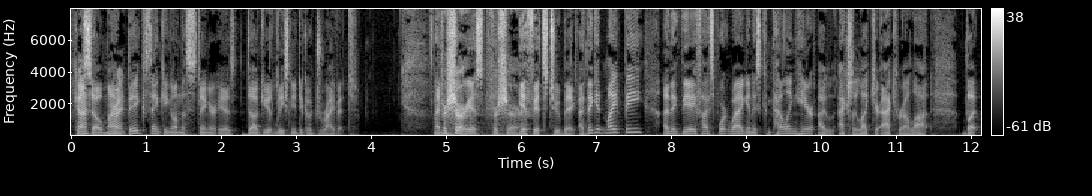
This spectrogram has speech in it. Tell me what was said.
Okay. So my right. big thinking on the Stinger is, Doug, you at least need to go drive it. I'm For sure, curious for sure. if it's too big. I think it might be. I think the A5 Sport Wagon is compelling here. I actually like your Acura a lot, but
